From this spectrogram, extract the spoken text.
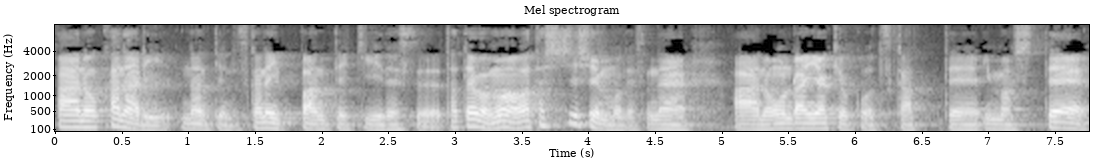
あの、かなり、なんていうんですかね、一般的です。例えば、まあ、私自身もですね、あの、オンライン薬局を使っていまして、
